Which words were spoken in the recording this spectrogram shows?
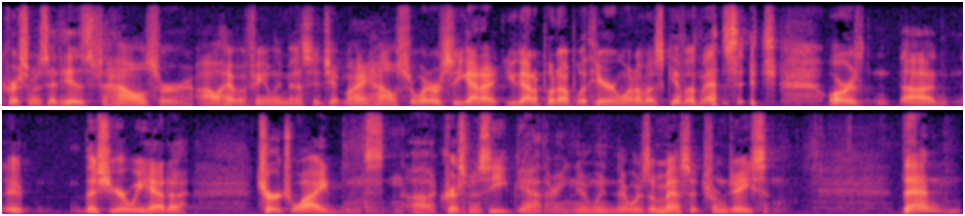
Christmas at his house, or I'll have a family message at my house, or whatever. So you gotta you gotta put up with hearing one of us give a message. Or uh, if, this year we had a church-wide uh, Christmas Eve gathering, and when there was a message from Jason. Then,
